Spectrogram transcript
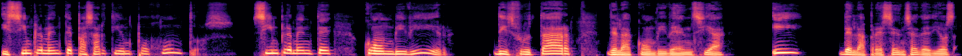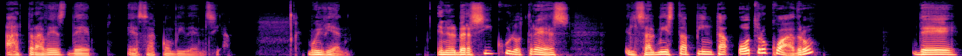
y simplemente pasar tiempo juntos, simplemente convivir, disfrutar de la convivencia y de la presencia de Dios a través de esa convivencia. Muy bien. En el versículo 3, el salmista pinta otro cuadro de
